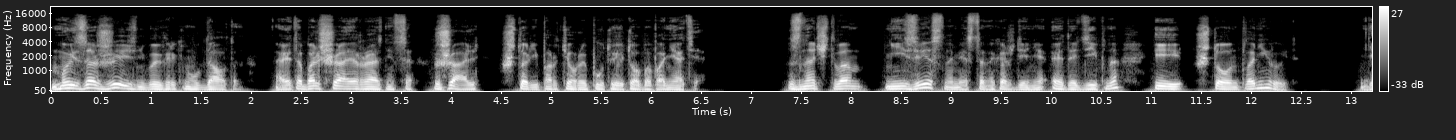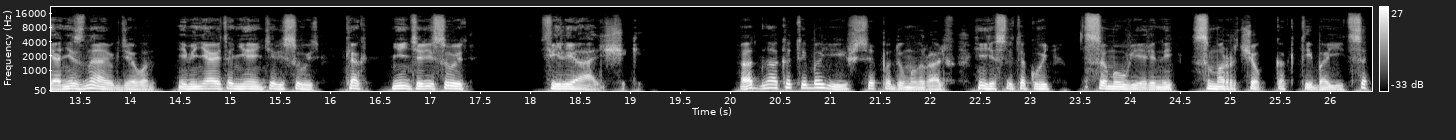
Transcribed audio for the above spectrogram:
мы за жизнь, выкрикнул Далтон. А это большая разница. Жаль, что репортеры путают оба понятия. Значит, вам неизвестно местонахождение Эда Дипна и что он планирует? Я не знаю, где он, и меня это не интересует, как не интересует филиальщики. Однако ты боишься, подумал Ральф. Если такой самоуверенный сморчок, как ты, боится,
